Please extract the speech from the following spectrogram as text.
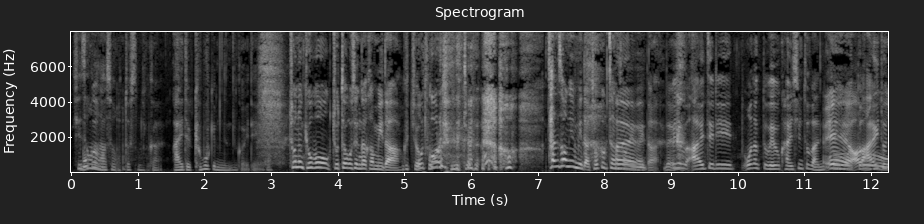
신성원 나서 어떻습니까? 아이들 교복 입는 거에 대해서. 저는 교복 좋다고 생각합니다. 그렇죠. 옷걸이 찬성입니다. 적극 찬성입니다. 네. 네. 왜냐면 아이들이 워낙 또 외부 관심도 많고 네. 또 아이들이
